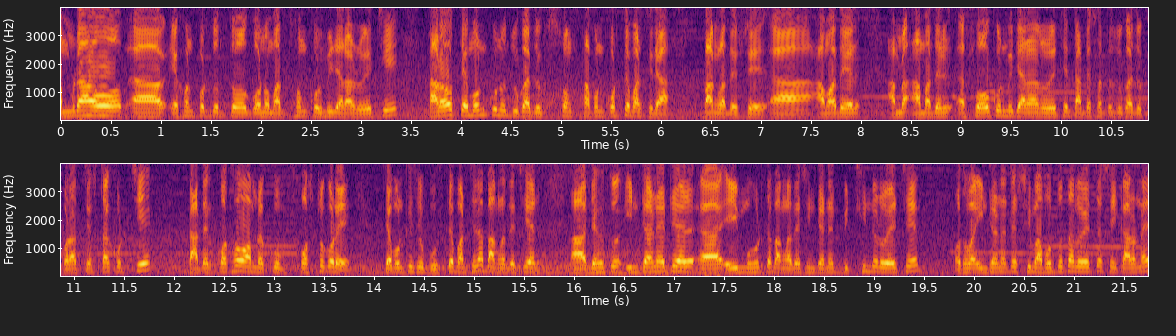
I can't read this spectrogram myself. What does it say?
আমরাও এখন পর্যন্ত গণমাধ্যম কর্মী যারা রয়েছে, তারাও তেমন কোনো যোগাযোগ সংস্থাপন করতে পারছি না বাংলাদেশে। আমাদের, আমরা, আমাদের সহকর্মী যারা রয়েছেন, তাদের সাথে যোগাযোগ করার চেষ্টা করছি। তাদের কথাও আমরা খুব স্পষ্ট করে যেমন কিছু বুঝতে পারছি না। বাংলাদেশের যেহেতু ইন্টারনেটের এই মুহূর্তে বাংলাদেশ ইন্টারনেট বিচ্ছিন্ন রয়েছে অথবা ইন্টারনেটের সীমাবদ্ধতা রয়েছে, সেই কারণে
